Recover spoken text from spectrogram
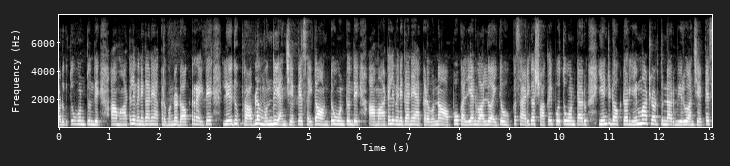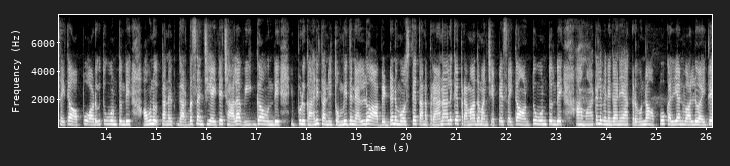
అడుగుతూ ఉంటుంది. ఆ మాటలు వినగానే అక్కడ ఉన్న డాక్టర్ అయితే లేదు ప్రాబ్లం ఉంది అని చెప్పేసి అయితే అంటూ ఉంటుంది. ఆ మాటలు వినగానే అక్కడ ఉన్న అప్పు కళ్యాణ్ వాళ్ళు అయితే ఒక్కసారిగా షాక్ అయిపోతూ ఉంటారు. ఏంటి డాక్టర్ ఏం మాట్లాడుతున్నారు మీరు? అని చెప్పేసి అయితే అప్పు అడుగుతూ ఉంటుంది. అవును తన గర్భసంచి అయితే చాలా వీక్గా ఉంది. ఇప్పుడు కానీ తను తొమ్మిది నెలలు ఆ బిడ్డను మోస్తే తన ప్రాణాలకే ప్రమాదం అని చెప్పేసి అయితే అంటూ ఉంటుంది. ఆ మాటలు వినగానే అక్కడ ఉన్న అప్పు కళ్యాణ్ వాళ్ళు అయితే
